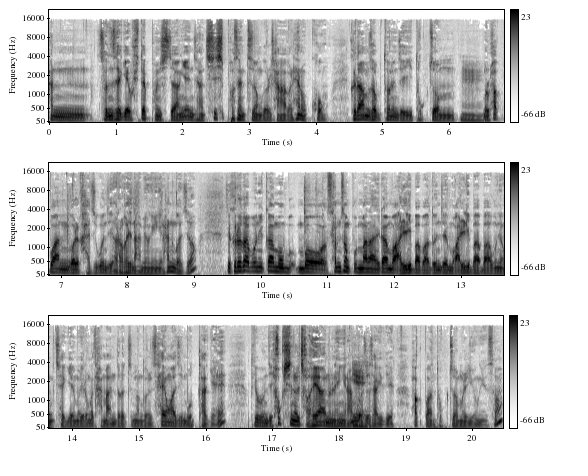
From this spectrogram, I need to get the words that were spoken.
한 전 세계 휴대폰 시장에 이제 한 70% 정도를 장악을 해놓고 그 다음서부터는 이제 이 독점을 음. 확보한 걸 가지고 이제 여러 가지 남용 행위를 하는 거죠. 이제 그러다 보니까 뭐, 뭐 삼성뿐만 아니라 뭐 알리바바도 이제 뭐 알리바바 운영 체계 뭐 이런 거 다 만들었지만 그걸 사용하지 못하게 어떻게 보면 이제 혁신을 저해하는 행위를 한 예. 거죠. 자기들이 확보한 독점을 이용해서.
